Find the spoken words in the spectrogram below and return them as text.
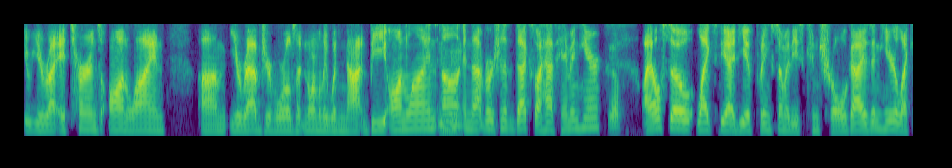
you're right, it turns online um, your Ravager of Worlds that normally would not be online uh, Mhm. in that version of the deck. So I have him in here. Yep. I also liked the idea of putting some of these control guys in here, like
